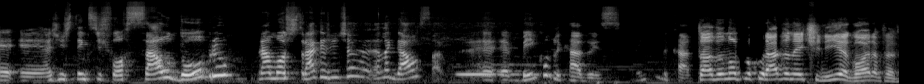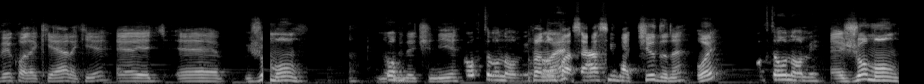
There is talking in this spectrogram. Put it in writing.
é, é, a gente tem que se esforçar o dobro para mostrar que a gente é, é legal, sabe? É, é, bem complicado isso. Bem complicado. Tá dando uma procurada na etnia agora para ver qual é que era aqui. É, é Jomon nome Cor... da etnia. Cortou o nome. Pra não é? passar assim batido, né? Oi? Cortou o nome. É Jomon.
